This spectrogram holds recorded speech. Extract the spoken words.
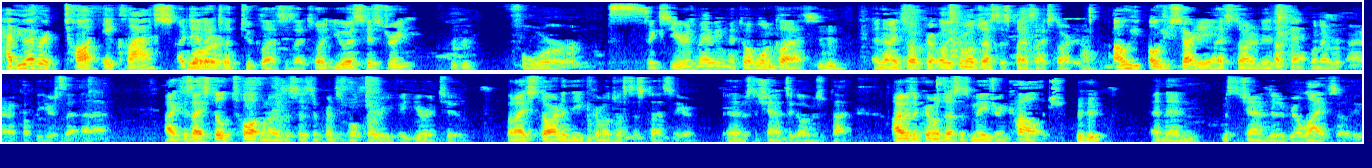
Have you ever taught a class? I did. or- I taught two classes. I taught U.S. history Mhm. for six years, maybe. I taught one class, Mhm. and then I taught well, the criminal justice class. I started. Oh, you, oh, you started it. I started it Okay. whenever I don't know, a couple of years that. Uh, I because I still taught when I was assistant principal for a, a year or two, but I started the criminal justice class here. and Uh, Mr. Shannon took over some time. I was a criminal justice major in college, Mhm. and then Mr. Shannon did it real life, so he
